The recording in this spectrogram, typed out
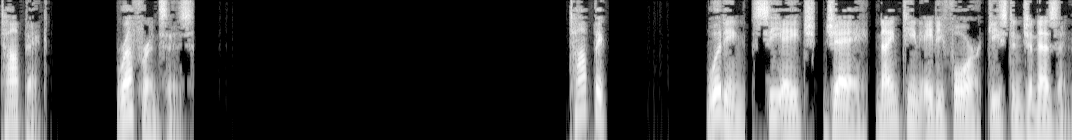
Topic References Topic Wooding, C. H., J., 1984 Geesten Genezen.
